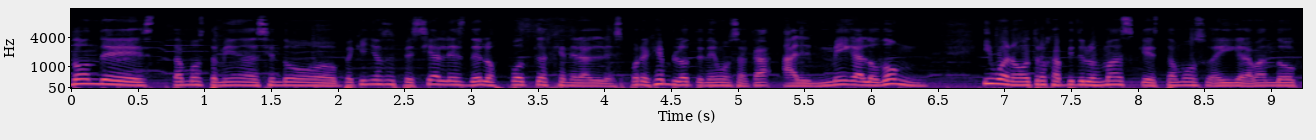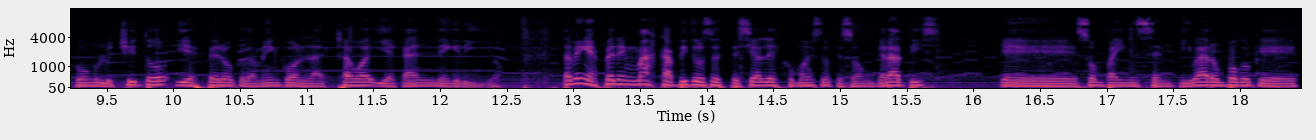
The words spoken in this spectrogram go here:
donde estamos también haciendo pequeños especiales de los podcasts generales. Por ejemplo, tenemos acá al Megalodón y bueno, otros capítulos más que estamos ahí grabando con Luchito y espero que también con la Chava y acá el Negrillo. También esperen más capítulos especiales como estos que son gratis, que son para incentivar un poco que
